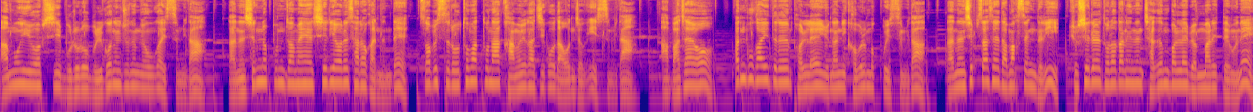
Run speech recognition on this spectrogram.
아무 이유 없이 무료로 물건을 주는 경우가 있습니다. 나는 식료품점에 시리얼을 사러 갔는데 서비스로 토마토나 감을 가지고 나온 적이 있습니다. 아, 맞아요. 한국 아이들은 벌레에 유난히 겁을 먹고 있습니다. 나는 14세 남학생들이 교실을 돌아다니는 작은 벌레 몇 마리 때문에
